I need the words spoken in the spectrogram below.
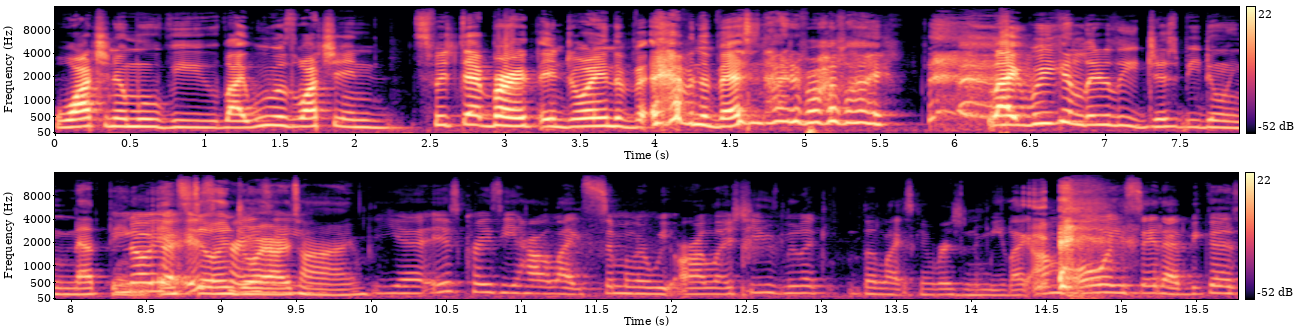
watching a movie. Like we was watching Switched at Birth, enjoying the having the best night of our life. like we can literally just be doing nothing No, yeah, and still enjoy our time. Yeah, it's crazy how like similar we are. Like she's like the light skin version of me. Like I'm always say that because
